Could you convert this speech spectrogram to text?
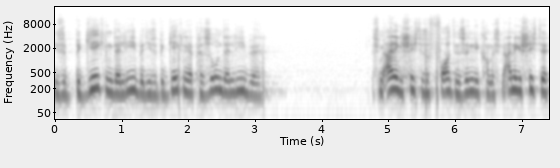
diese Begegnung der Liebe, diese Begegnung der Person der Liebe, ist mir eine Geschichte sofort in den Sinn gekommen, ist mir eine Geschichte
